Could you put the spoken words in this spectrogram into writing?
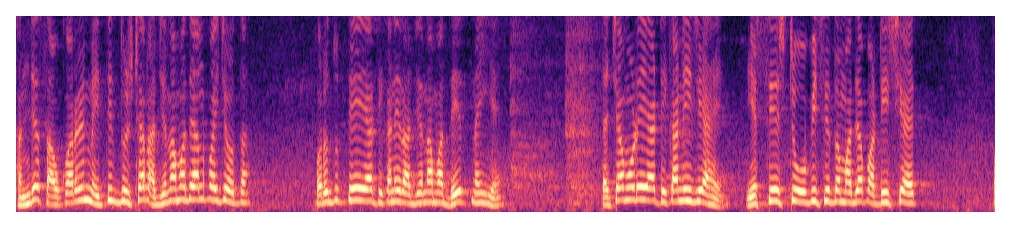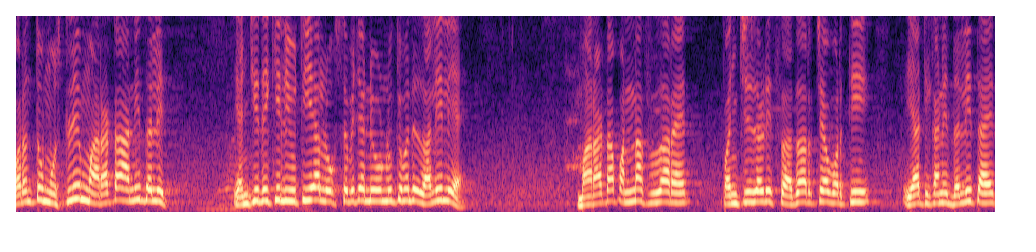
संजय सावकारांनी नैतिकदृष्ट्या राजीनामा द्यायला पाहिजे होता. परंतु ते या ठिकाणी राजीनामा देत नाही आहे त्याच्यामुळे या ठिकाणी जे आहे S C S T O B C तर माझ्या पाठीशी आहेत. परंतु मुस्लिम मराठा आणि दलित यांची देखील युती या लोकसभेच्या निवडणुकीमध्ये झालेली आहे. मराठा पन्नास हजार आहेत पंचेचाळीस हजारच्या वरती या ठिकाणी दलित आहेत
